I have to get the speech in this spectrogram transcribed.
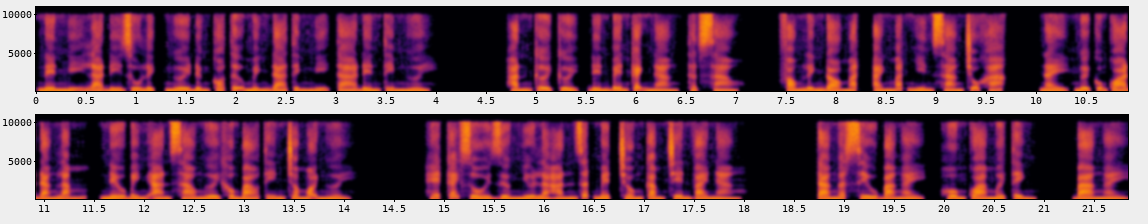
nên nghĩ là đi du lịch ngươi đừng có tự mình đa tình nghĩ ta đến tìm ngươi. Hắn cười cười, đến bên cạnh nàng, thật sao? Phong Linh đỏ mắt, ánh mắt nhìn sang chỗ khác. Này, ngươi cũng quá đáng lắm, nếu bình an sao ngươi không báo tin cho mọi người. Hết cách rồi dường như là hắn rất mệt chống cằm trên vai nàng. Ta ngất xỉu ba ngày, hôm qua mới tỉnh. Ba ngày,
